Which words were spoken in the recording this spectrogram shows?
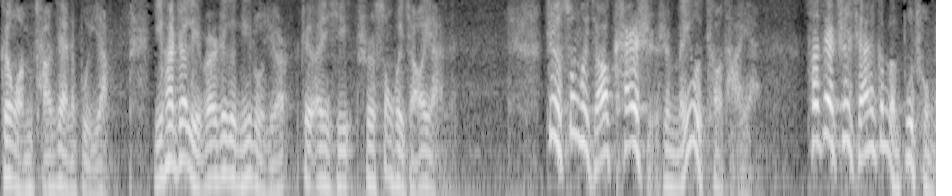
跟我们常见的不一样。你看这里边这个女主角，这个恩熙是宋慧乔演的。这个宋慧乔开始是没有跳塔演。他在之前根本不出名，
